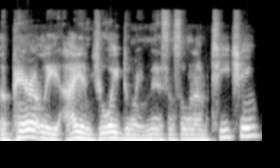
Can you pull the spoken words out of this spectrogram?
apparently I enjoy doing this. And so when I'm teaching,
